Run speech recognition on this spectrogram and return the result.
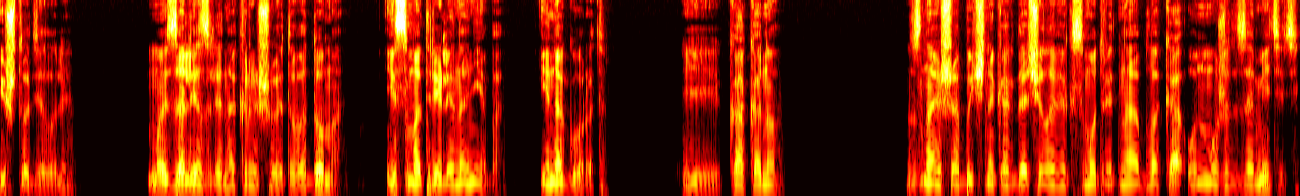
И что делали? Мы залезли на крышу этого дома и смотрели на небо и на город. И как оно? Знаешь, обычно, когда человек смотрит на облака, он может заметить,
